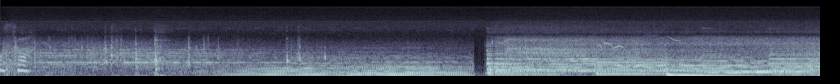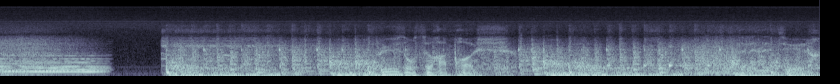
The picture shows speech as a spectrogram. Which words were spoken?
Plus on se rapproche de la nature,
